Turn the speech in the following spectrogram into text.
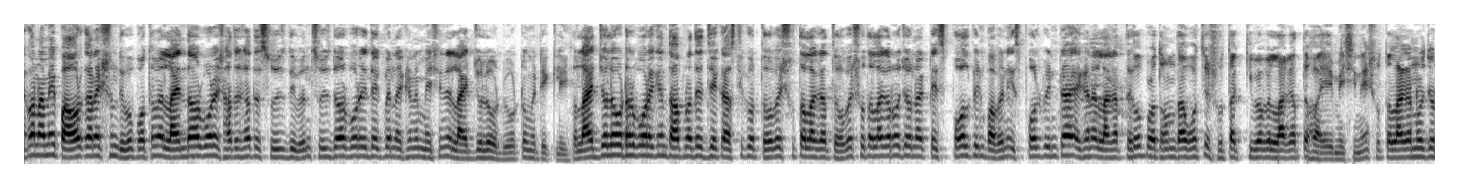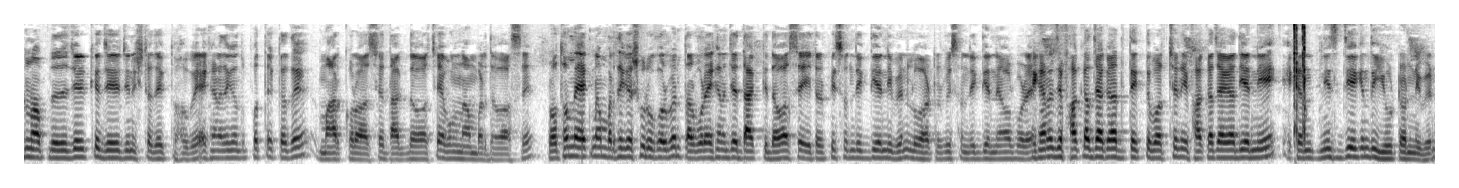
এখন আমি পাওয়ার কানেকশন দিব, প্রথমে লাইন দেওয়ার পরে সাথে সাথে সুইচ দিবেন। সুইচ দেওয়ার পরেই দেখবেন এখানে মেশিনে লাইট জ্বলে উঠবে অটোমেটিকলি তো লাইট জ্বলে ওঠার পরে কিন্তু আপনাদের যে কাজটি করতে হবে, সুতা লাগাতে হবে। সুতা লাগানোর জন্য একটা স্পল পিন পাবেন। স্পল পিনটা এখানে লাগাতে হবে। প্রথম ধাপ হচ্ছে সুতা কীভাবে লাগাতে হয় এই মেশিনে সুতা লাগানোর জন্য আপনাদেরকে যে জিনিসটা দেখতে হবে, এখানে কিন্তু প্রত্যেকটাতে মার্ক করা আছে, দাগ দেওয়া আছে এবং নাম্বার দেওয়া আছে। প্রথমে এক নাম্বার থেকে শুরু করবেন, তারপরে এখানে যে দাগটি দেওয়া আছে, এটার পিছন দিক দিয়ে নেবেন, লোহাটার পিছন দিক দিয়ে নেওয়ার পরে। এখানে যে ফাঁকা জায়গা দেখতে পাচ্ছেন, এই ফাঁকা জায়গা দিয়ে নিয়ে এখানে নিচ দিয়ে কিন্তু ইউটার্ন নেবেন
